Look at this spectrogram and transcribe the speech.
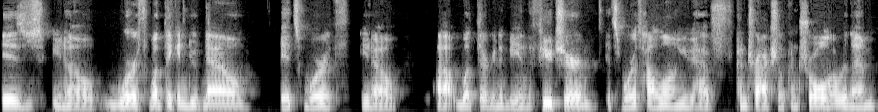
is you know worth what they can do now it's worth you know uh, what they're going to be in the future. It's worth how long you have contractual control over them.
